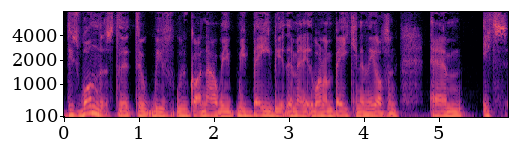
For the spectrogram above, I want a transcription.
there's one that's the, the we've we've got now. Me, me baby at the minute, the one I'm baking in the oven. Um, it's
